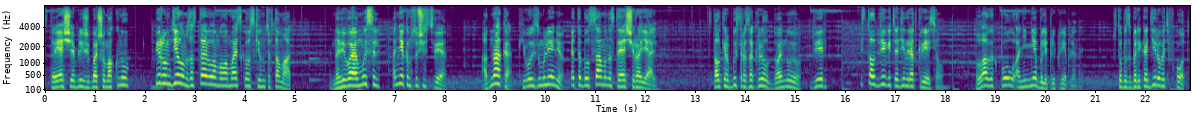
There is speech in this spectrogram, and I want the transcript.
стоящее ближе к большому окну, первым делом заставило Маломайского скинуть автомат, навевая мысль о неком существе. Однако, к его изумлению, это был самый настоящий рояль. Сталкер быстро закрыл двойную дверь и стал двигать один ряд кресел. Благо к полу они не были прикреплены, чтобы забаррикадировать вход.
